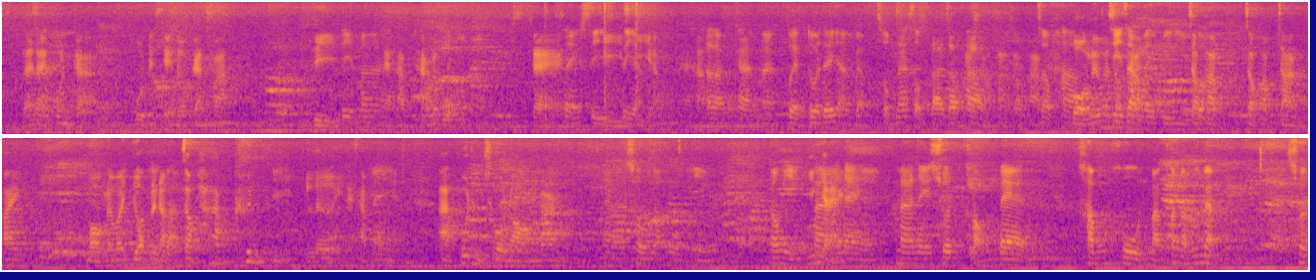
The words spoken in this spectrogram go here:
ๆหลายๆคนก็พูดเป็นเสียงเดียวกันว่าดีดีมาก นะครับทั้งระบบแสงแสงสีเสียงนะครับ อลังการมาก เปิดตัวได้อย่างแบบสมหน้าสมตาเจ้าภาพ เจ้าภาพเจ้าภาพบอกเลยว่าจริงจังในปีนี้ เจ้าภาพเจ้าภาพจางไป บอกเลยว่ายกระดับแบบเจ้าภาพขึ้นอีกเลยนะครับแม่อะพูดถึงโชว์น้องบ้างอ่าโชว์น้องอุ๋งอิงน้องอิงยิ่งใหญ่มาในมาในชุดของแบรนด์คำคูณบางคนแบบแบบชุด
